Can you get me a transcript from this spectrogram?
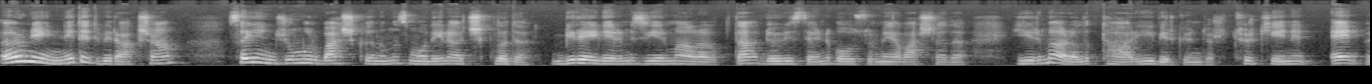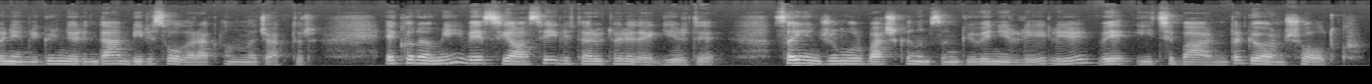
Örneğin ne dedi bir akşam? Sayın Cumhurbaşkanımız modeli açıkladı. Bireylerimiz 20 Aralık'ta dövizlerini bozdurmaya başladı. 20 Aralık tarihi bir gündür. Türkiye'nin en önemli günlerinden birisi olarak anılacaktır. Ekonomi ve siyasi literatüre de girdi. Sayın Cumhurbaşkanımızın güvenirliği ve itibarını da görmüş olduk.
